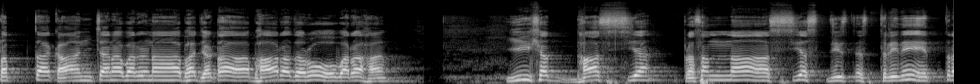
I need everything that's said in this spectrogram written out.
ತಪ್ತ ಕಾಂಚನವರ್ಣಾಭ ಜಟಾ ಭಾರದರೋವರಃ ಈಷದ್ಧಾಸ್ಯ ಪ್ರಸನ್ನಾಸ್ಯ ಸ್ತ್ರಿನೇತ್ರ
